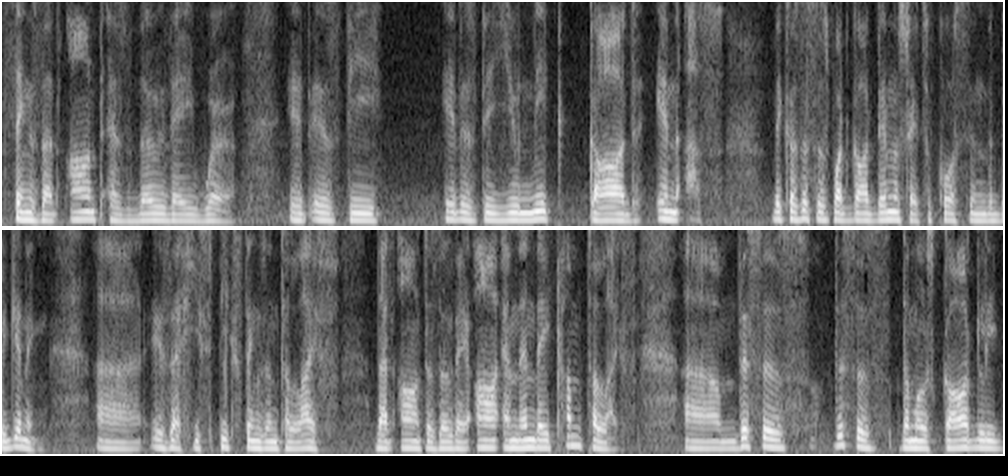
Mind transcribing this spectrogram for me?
things that aren't as though they were. It is the, it is the unique God in us, because this is what God demonstrates, of course, in the beginning, uh, is that He speaks things into life that aren't as though they are, and then they come to life. Um, this is this is the most godly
